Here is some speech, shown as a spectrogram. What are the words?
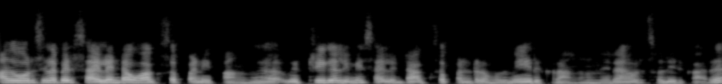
அது ஒரு சில பேர் சைலண்டாவும் அக்செப்ட் பண்ணிப்பாங்க. வெற்றிகளையுமே சைலண்டா அக்செப்ட் பண்றவங்களுமே இருக்கிறாங்கன்னு அவர் சொல்லியிருக்காரு.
